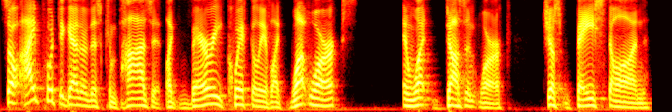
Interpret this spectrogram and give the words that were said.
So I put together this composite, like very quickly, of like what works and what doesn't work, just based on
